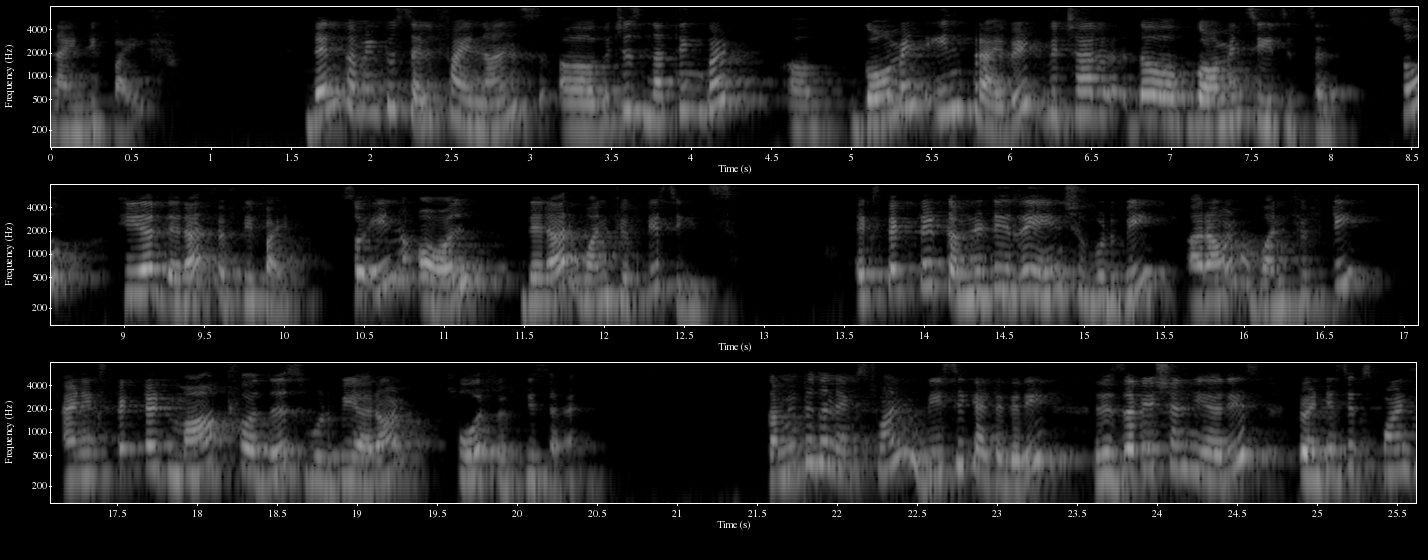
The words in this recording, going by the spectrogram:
95. Then coming to self-finance uh, which is nothing but um, government in private which are the government seats itself. So here there are 55. So in all there are 150 seats. Expected community range would be around 150 and expected mark for this would be around 457. Coming to the next one, BC category, reservation here is 26.5%.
